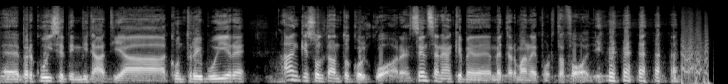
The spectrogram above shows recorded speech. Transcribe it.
Eh, per cui siete invitati a contribuire anche soltanto col cuore, senza neanche mettere mano ai portafogli.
